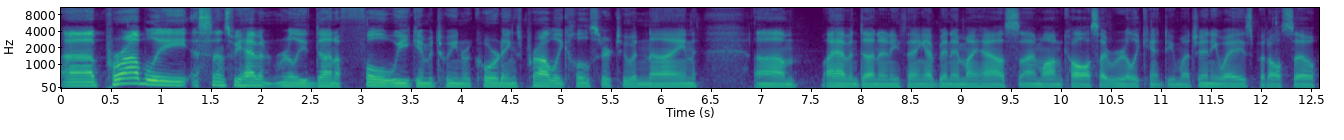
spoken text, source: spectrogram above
Uh, probably since we haven't really done a full week in between recordings, probably closer to a nine. Um, I haven't done anything. I've been in my house. I'm on call, so I really can't do much, anyways. But also,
